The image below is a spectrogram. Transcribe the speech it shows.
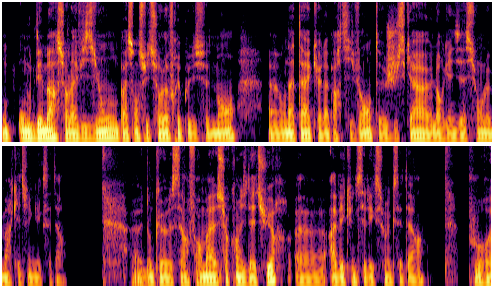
on, on, démarre sur la vision, on passe ensuite sur l'offre et positionnement, on attaque la partie vente jusqu'à l'organisation, le marketing, etc. Euh, donc euh, c'est un format sur candidature euh, avec une sélection, etc. pour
